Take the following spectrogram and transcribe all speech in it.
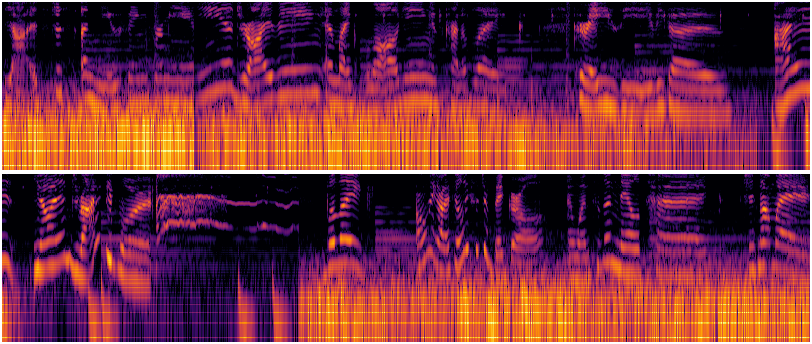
yeah, it's just a new thing for me. Me driving and like vlogging is kind of like crazy because I, you know, I didn't drive before. But like, oh my god, I feel like such a big girl. I went to the nail tech. She's not my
